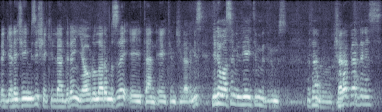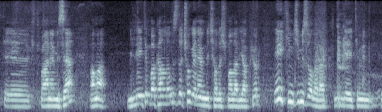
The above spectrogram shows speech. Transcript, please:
ve geleceğimizi şekillendiren yavrularımızı eğiten eğitimcilerimiz. Dilovası Milli Eğitim Müdürümüz. Efendim, şeref verdiniz e, kütüphanemize ama Milli Eğitim Bakanlığımız da çok önemli çalışmalar yapıyor. Eğitimcimiz olarak Milli Eğitim'in e,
